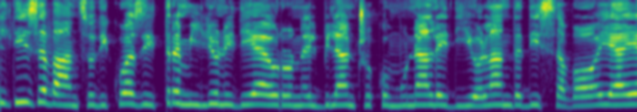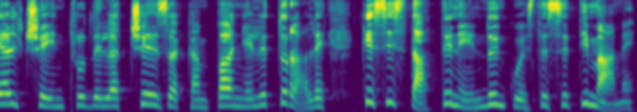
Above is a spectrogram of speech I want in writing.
Il disavanzo di quasi 3 milioni di euro nel bilancio comunale di Yolanda di Savoia è al centro dell'accesa campagna elettorale che si sta tenendo in queste settimane.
